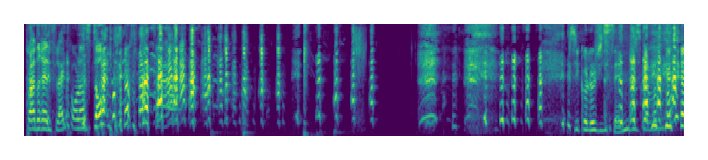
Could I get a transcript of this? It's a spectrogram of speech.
Pas de red flag pour l'instant. Psychologie saine jusqu'à maintenant.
